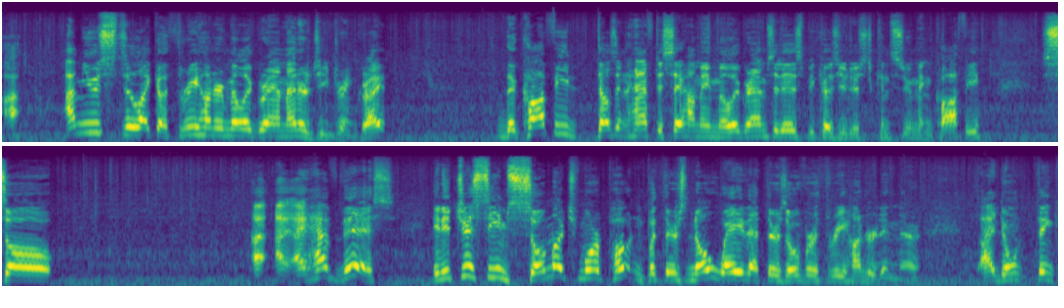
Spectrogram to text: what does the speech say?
I, I'm used to like a 300 milligram energy drink, right? The coffee doesn't have to say how many milligrams it is because you're just consuming coffee. So I, I have this and it just seems so much more potent, but there's no way that there's over 300 in there. I don't think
